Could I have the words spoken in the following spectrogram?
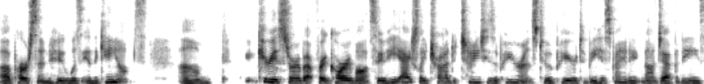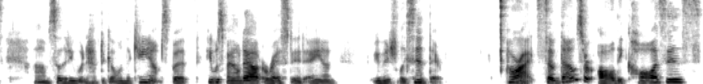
uh, person who was in the camps. Um, curious story about Fred Korematsu. He actually tried to change his appearance to appear to be Hispanic, not Japanese, um, so that he wouldn't have to go in the camps. But he was found out, arrested, and eventually sent there. All right, so those are all the causes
